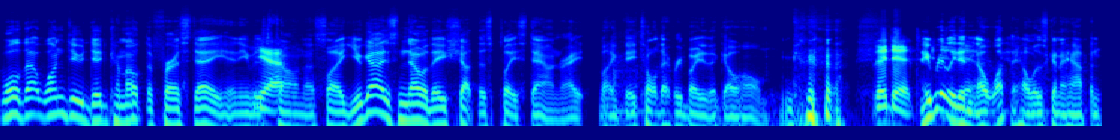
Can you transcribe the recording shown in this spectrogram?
Well, that one dude did come out the first day and he was Yeah. telling us, like, you guys know they shut this place down, right? Like, they told everybody to go home. They did. they really didn't Yeah. know what the hell was going to happen.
